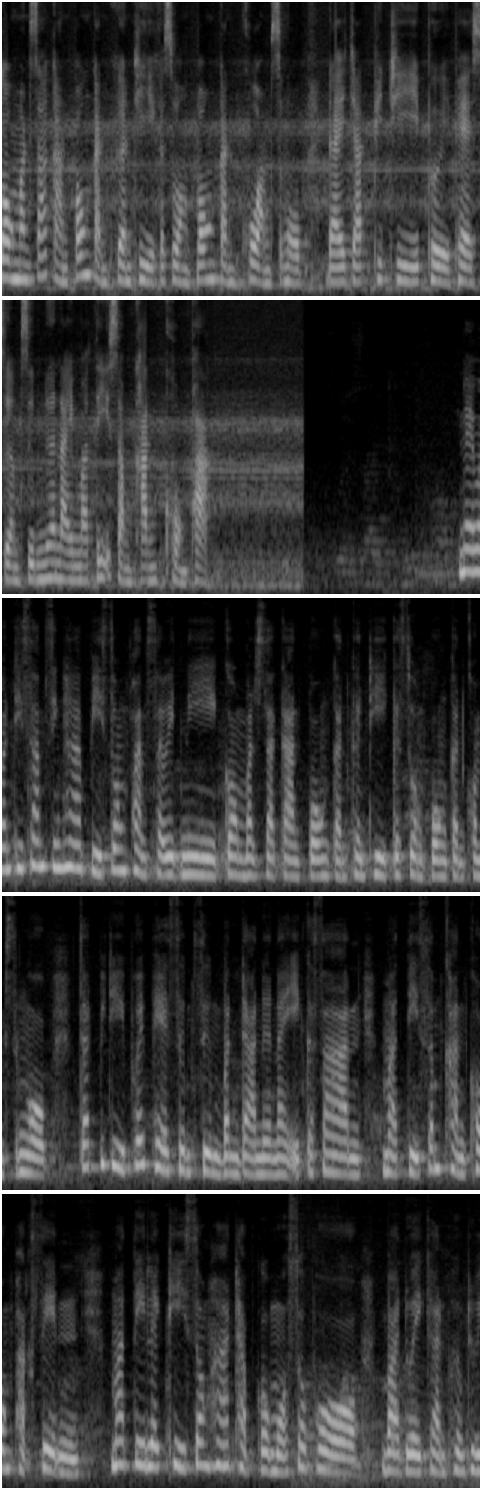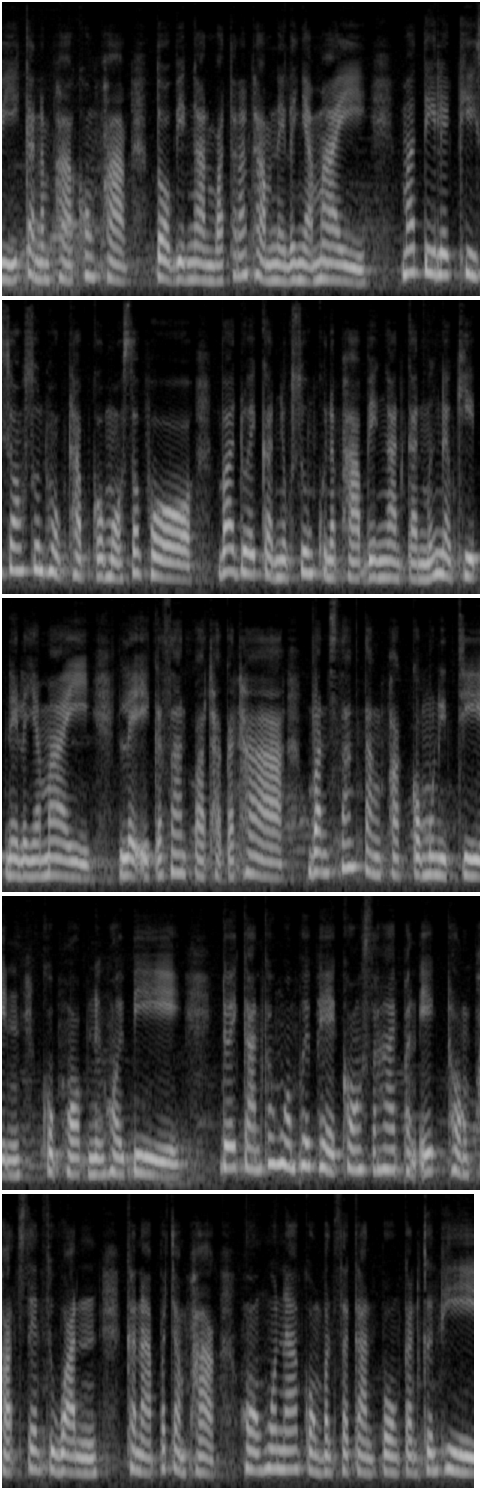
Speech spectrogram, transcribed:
กองมันซาการป้องกันเคลื่อนที่กระทรวงป้องกันความสงบ ได้จัดพิธีเผยแผ่เสื่อมซึมเนื้อในมติสำคัญของพรรค ในวันที่3สิงหาปี2021นี้กองบัญชาการปองกันเคลื่อนที่กระทรวงปองกันความสงบ จัดพิธีเผยแพร่ซึมบรรดาเนื้อในเอกสาร มาติสำคัญของผักสินมาติเล็กที่25ทับโกโมสพบาด้วยการเพิ่มทวีการนำพาของผักต่อเวียงงานวัฒนธรรมในระยะใหม่ มาติเล็กที่206ทับโกโมสพว่าด้วยการยกสูงคุณภาพเวียงงานการเมืองแนวคิดในระยะใหม่ และเอกสารปาฐกถาวันสร้างตังผักคอมมิวนิจีนครบรอบหอยปี โดยการเข้าร่วมเผยเพคของสหายพันเอกทองพัดเซนสุวรรณคณะประจำภาคห้องหัวหน้ากองบัญชาการปองกันเคลื่อนที่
